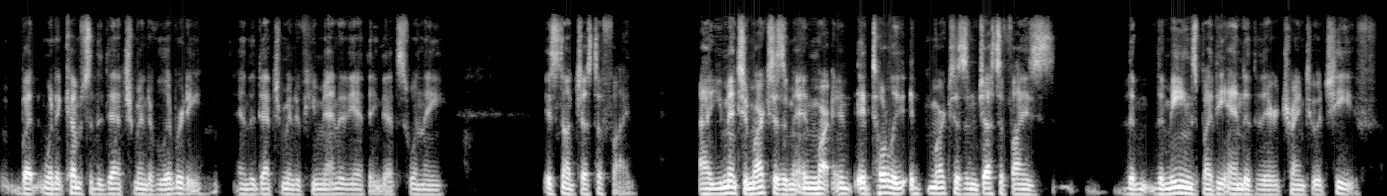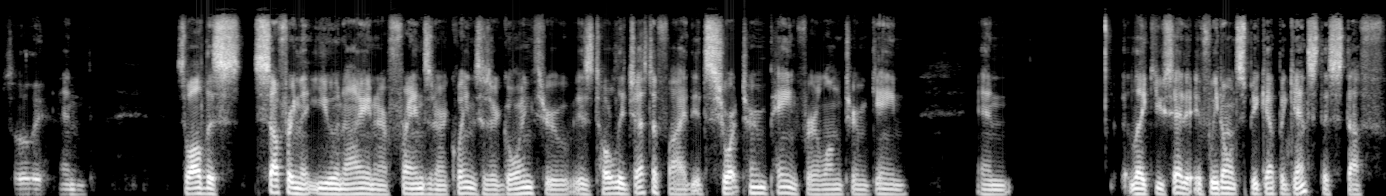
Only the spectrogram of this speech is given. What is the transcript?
but when it comes to the detriment of liberty and the detriment of humanity, I think that's when they it's not justified. Uh, you mentioned Marxism, and Mar- it totally it, Marxism justifies the the means by the end that they're trying to achieve. Absolutely. And so all this suffering that you and I and our friends and our acquaintances are going through is totally justified. It's short term pain for a long term gain. And like you said, if we don't speak up against this stuff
